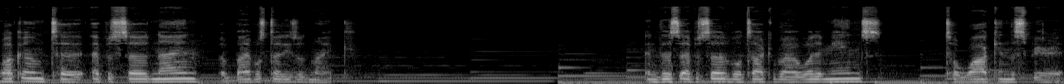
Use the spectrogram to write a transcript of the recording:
Welcome to episode 9 of Bible Studies with Mike. In this episode, we'll talk about what it means to walk in the Spirit.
